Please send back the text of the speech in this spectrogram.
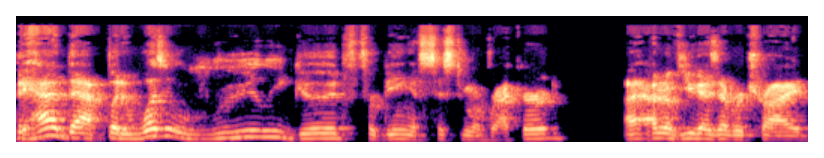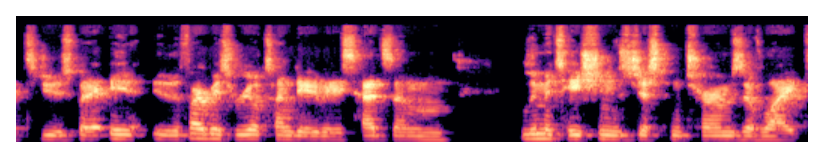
they had that, but it wasn't really good for being a system of record. I, I don't know if you guys ever tried to do this, but it, the Firebase real-time database had some limitations just in terms of like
